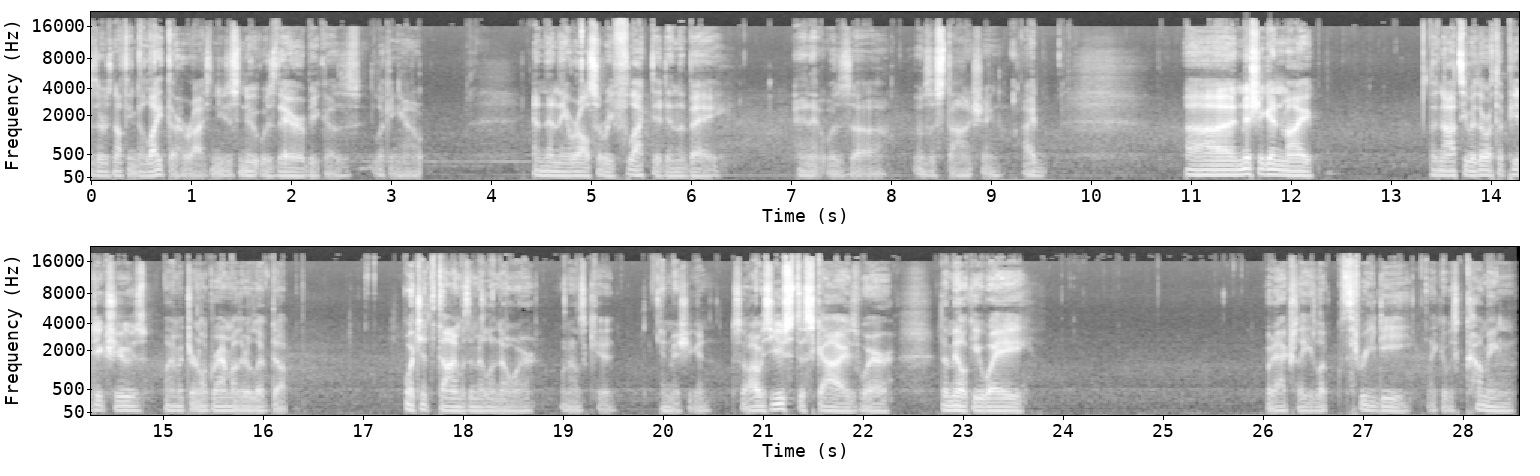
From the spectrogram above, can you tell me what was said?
because there was nothing to light the horizon. You just knew it was there because looking out. And then they were also reflected in the bay, and it was uh, it was astonishing. I uh, in Michigan, my the Nazi with orthopedic shoes, my maternal grandmother lived up, which at the time was the middle of nowhere when I was a kid in Michigan. So I was used to skies where the Milky Way would actually look 3D, like it was coming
